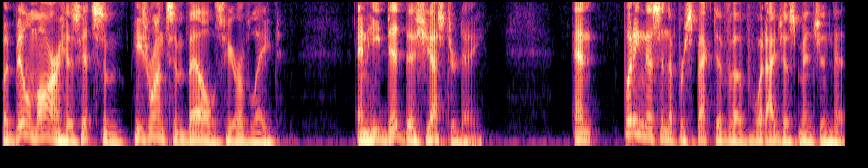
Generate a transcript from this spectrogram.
But Bill Maher has hit some, he's rung some bells here of late. And he did this yesterday. And putting this in the perspective of what I just mentioned, that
